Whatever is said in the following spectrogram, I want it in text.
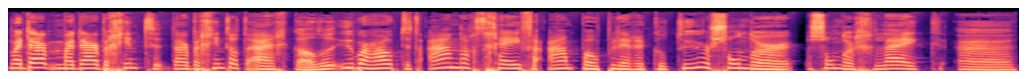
maar daar, maar daar, begint, daar begint dat eigenlijk al. Dat überhaupt het aandacht geven aan populaire cultuur zonder, zonder gelijk eh, eh,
